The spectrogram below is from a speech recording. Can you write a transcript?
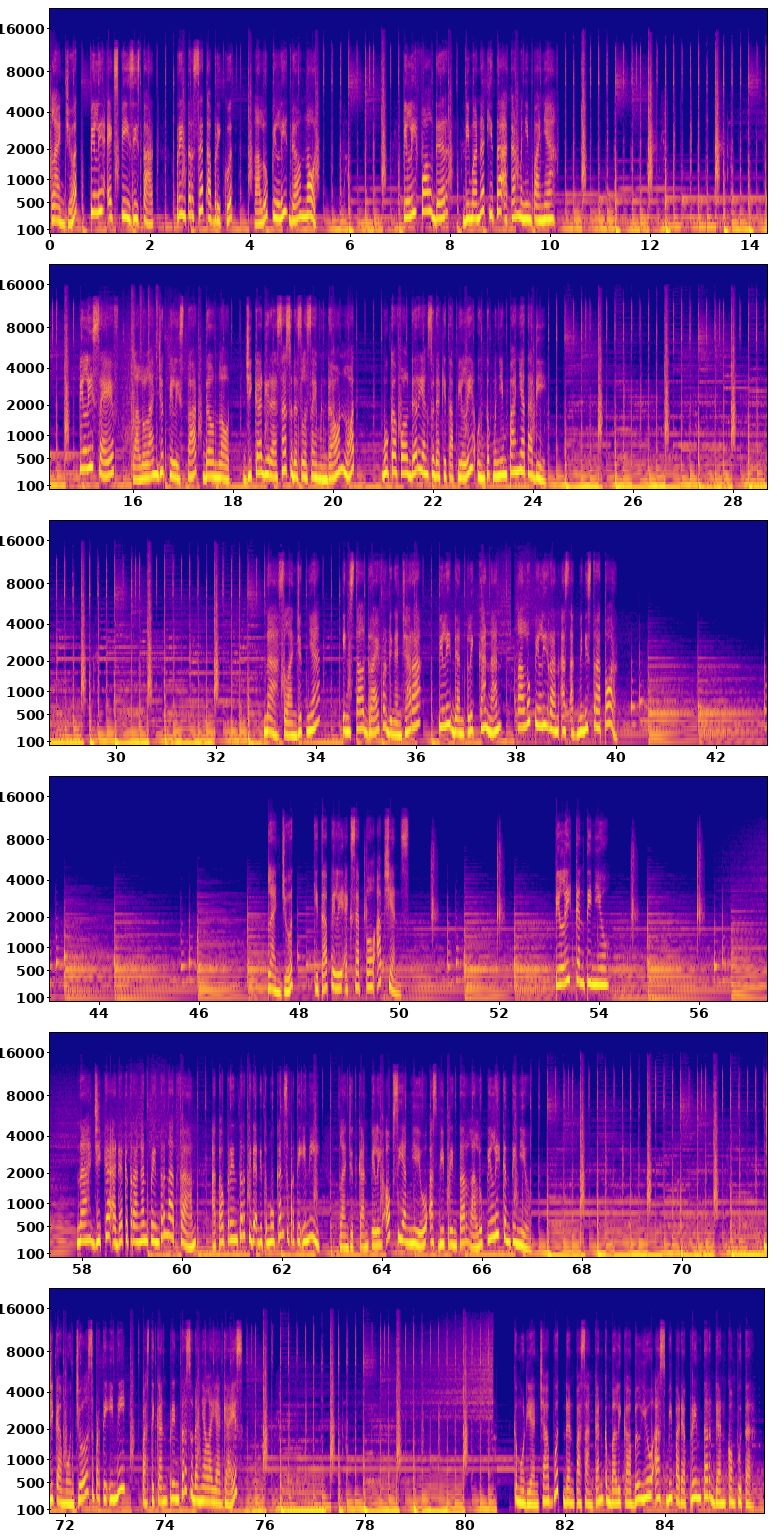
Lanjut, pilih XP Z Start, printer setup berikut, lalu pilih download. Pilih folder, di mana kita akan menyimpannya. Pilih Save, lalu lanjut pilih Start Download. Jika dirasa sudah selesai mendownload, buka folder yang sudah kita pilih untuk menyimpannya tadi. Nah, selanjutnya, install driver dengan cara pilih dan klik kanan, lalu pilih Run as Administrator. Lanjut, kita pilih Accept All Options. Pilih Continue. Nah, jika ada keterangan printer not found atau printer tidak ditemukan seperti ini, lanjutkan pilih opsi yang New USB Printer lalu pilih Continue. Jika muncul seperti ini, pastikan printer sudah nyala ya guys. kemudian cabut dan pasangkan kembali kabel USB pada printer dan komputer.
